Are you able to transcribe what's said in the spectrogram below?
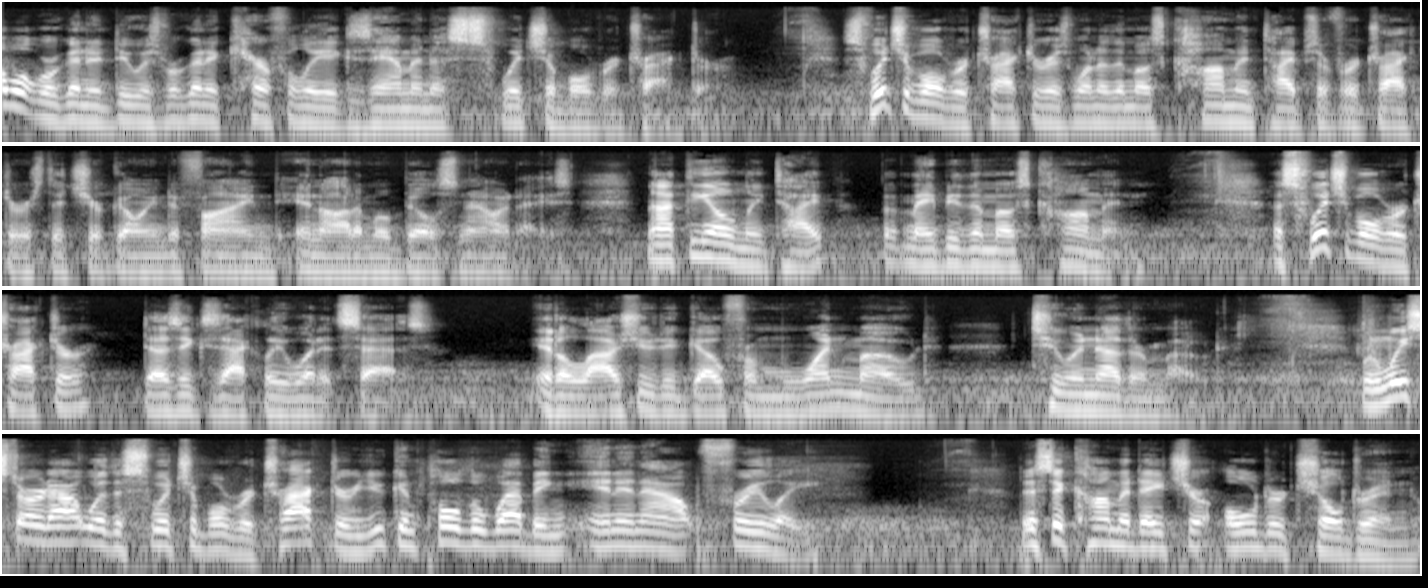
what we're going to do is we're going to carefully examine a switchable retractor. Switchable retractor is one of the most common types of retractors that you're going to find in automobiles nowadays. Not the only type, but maybe the most common. A switchable retractor does exactly what it says. It allows you to go from one mode to another mode. When we start out with a switchable retractor, you can pull the webbing in and out freely. This accommodates your older children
